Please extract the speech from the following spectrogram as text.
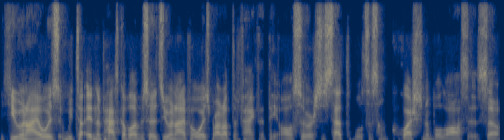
you and I always we t- in the past couple episodes, you and I have always brought up the fact that they also are susceptible to some questionable losses. So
